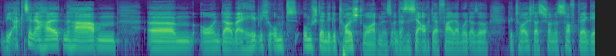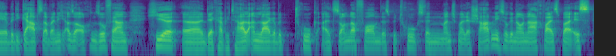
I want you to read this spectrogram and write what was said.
wie Aktien erhalten haben ähm, und da über erhebliche um Umstände getäuscht worden ist. Und das ist ja auch der Fall. Da wurde also getäuscht, dass es schon eine Software gäbe, die gab es aber nicht. Also auch insofern hier äh, der Kapitalanlagebetrug als Sonderform des Betrugs, wenn manchmal der Schaden nicht so genau nachweisbar ist,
